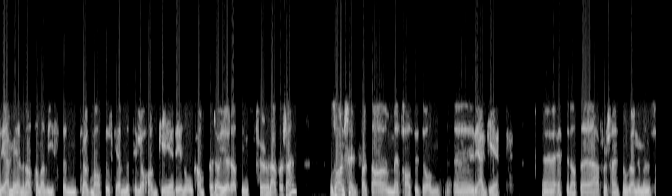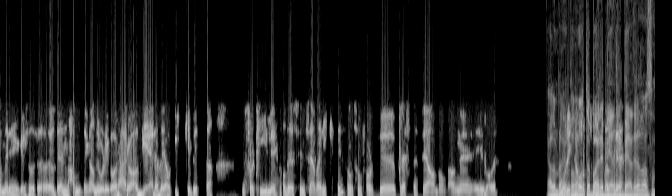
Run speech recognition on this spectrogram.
Jeg mener at han har vist en pragmatisk evne til å agere i noen kamper og gjøre ting før det er for seint. Og så har han selvsagt da med fasit i hånd uh, reagert uh, etter at det er for seint noen ganger, men som regel så og Den handlinga han gjorde i går, er å agere ved å ikke bytte for tidlig. Og det syns jeg var riktig, sånn som folk presterte i annen omgang i går. Ja, De ble på en måte bare bedre og bedre. da, så.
